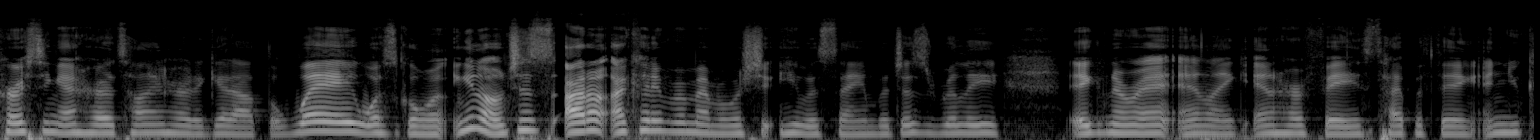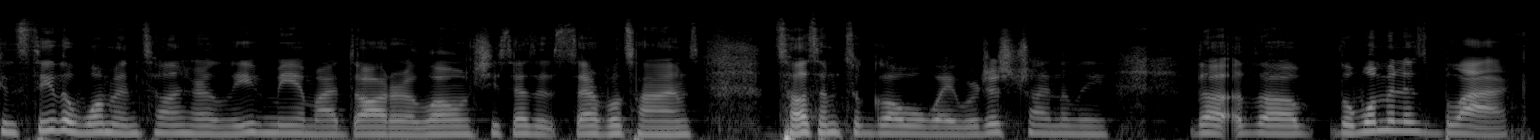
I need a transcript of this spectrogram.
cursing at her, telling her to get out the way, what's going, you know, just I don't, I couldn't even remember what she, he was saying, but just really ignorant and like in her face type of thing. And you can see the woman telling her, "Leave me and my daughter alone." She says it several times, tells him to go away. We're just trying to leave. the the The woman is black.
